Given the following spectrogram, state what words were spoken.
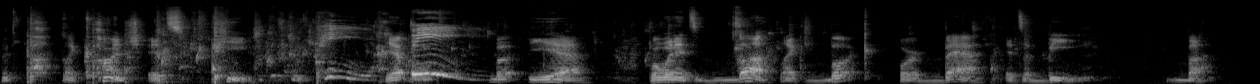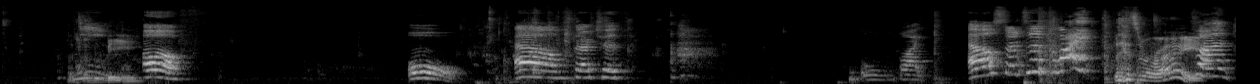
when it's like punch, it's P. P. Yep. B. But yeah, but when it's bu like book or bath, it's a B. Bu. That's a B. Off. O. L starts with white. L starts with white. That's right. Punch.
